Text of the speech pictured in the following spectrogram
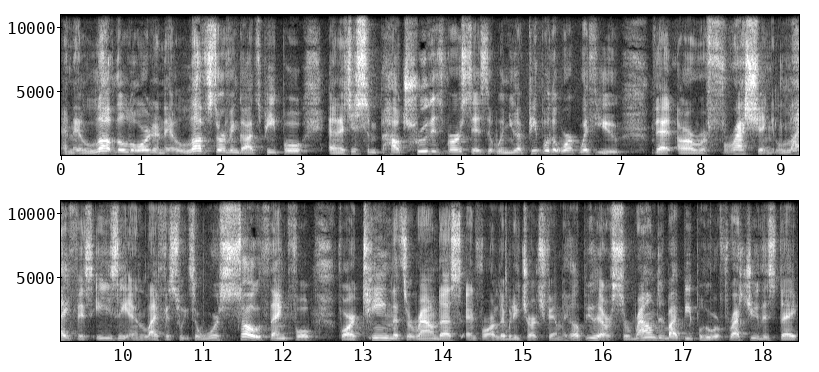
and they love the lord and they love serving god's people. And it's just how true this verse is that when you have people that work with you that are refreshing life is easy and life is sweet. So we're so thankful for our team that's around us and for our liberty church family. Hope you are surrounded by people who refresh you this day.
